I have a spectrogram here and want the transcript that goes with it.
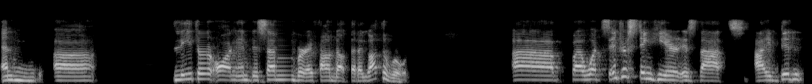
And uh, later on in December, I found out that I got the role. Uh, but what's interesting here is that I didn't,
